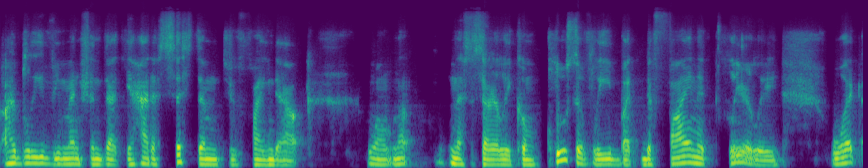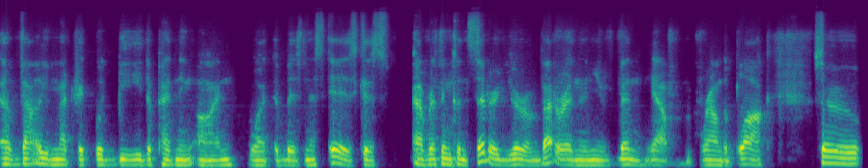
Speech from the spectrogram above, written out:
I believe you mentioned that you had a system to find out. Well, not necessarily conclusively, but define it clearly what a value metric would be depending on what the business is. Because everything considered, you're a veteran and you've been, yeah, around the block. So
